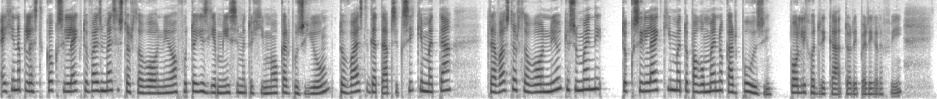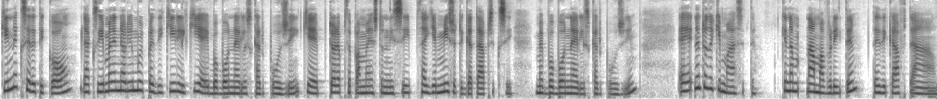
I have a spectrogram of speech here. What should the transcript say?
Έχει ένα πλαστικό ξυλάκι που το βάζεις μέσα στο ορθογώνιο αφού το έχεις γεμίσει με το χυμό καρπουζιού, το βάζεις στην κατάψυξη και μετά τραβάς το ορθογώνιο και σου μένει το ξυλάκι με το παγωμένο καρπούζι. Πολύ χοντρικά τώρα η περιγραφή. Και είναι εξαιρετικό. Εντάξει, για μένα είναι όλη μου η παιδική ηλικία οι μπομπονέλες καρπούζι και τώρα που θα πάμε στο νησί θα γεμίσω την κατάψυξη με μπομπονέλες καρπούζι. Ε, να το δοκιμάσετε. Και να, να άμα βρείτε τα ειδικά αυτά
